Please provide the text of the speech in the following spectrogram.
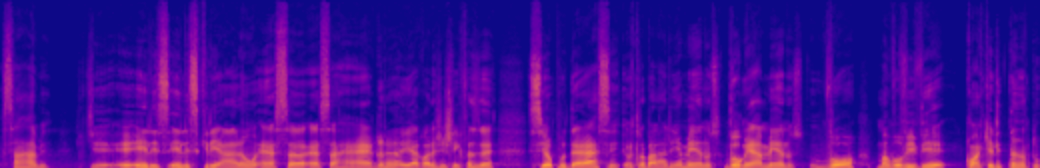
Sabe? Que Eles, eles criaram essa, essa regra e agora a gente tem que fazer. Se eu pudesse, eu trabalharia menos. Vou ganhar menos? Vou, mas vou viver com aquele tanto.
